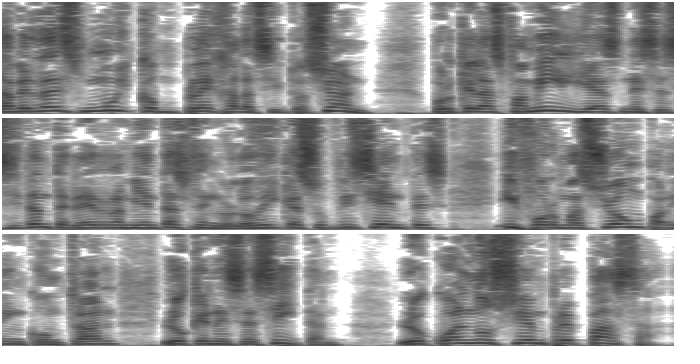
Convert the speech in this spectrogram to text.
La verdad es muy compleja la situación, porque las familias necesitan tener herramientas tecnológicas suficientes y formación para encontrar lo que necesitan, lo cual no siempre pasa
